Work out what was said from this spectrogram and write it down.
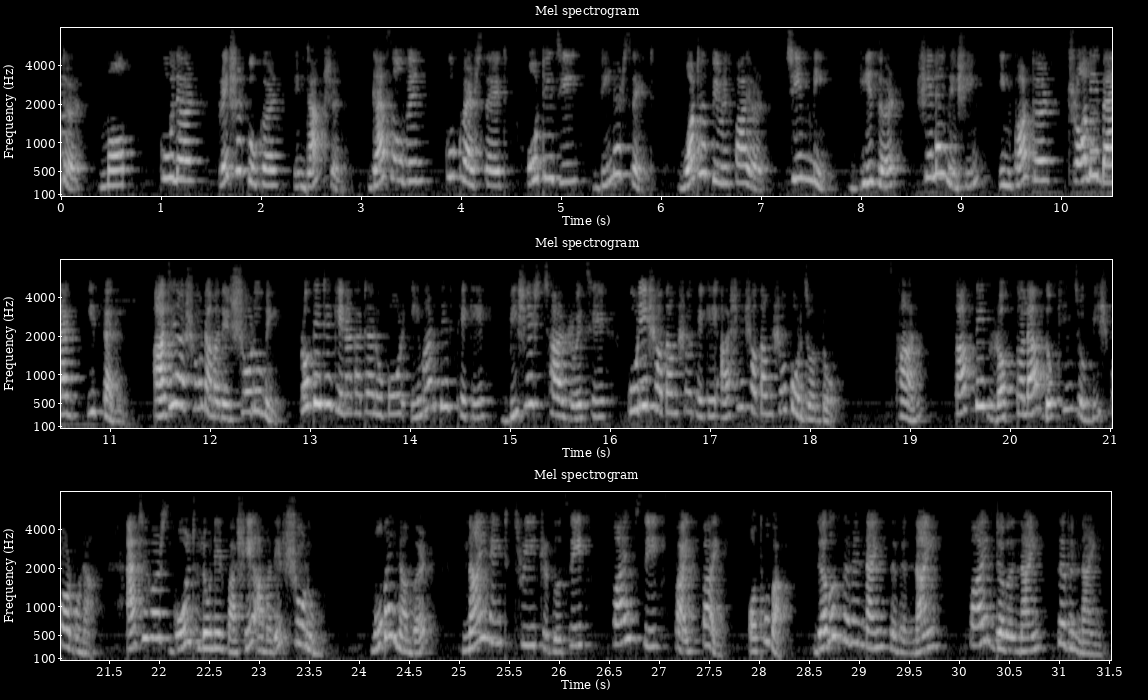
grinder mop cooler pressure cooker induction gas oven cookware set OTG dinner set water purifier chimney geyser সেলাই machine inverter trolley bag ইত্যাদি। আজই আসুন আমাদের শোরুমে প্রতিটি কেনাকাটার উপর এমআরপির থেকে বিশেষ ছাড় রয়েছে কুড়ি শতাংশ থেকে আশি শতাংশ পর্যন্ত। স্থান, কাকদ্বীপ রথতলা, দক্ষিণ চব্বিশ পরগনা। অ্যাচিভার্স গোল্ড লোনের পাশে আমাদের showroom mobile number nine eight three triple six five six five five অথবা double seven nine seven nine five double nine seven nine.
